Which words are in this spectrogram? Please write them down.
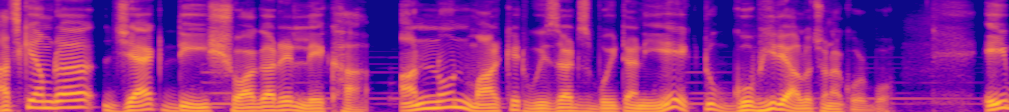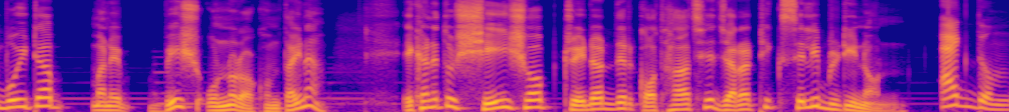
আজকে আমরা জ্যাক ডি সোয়াগারের লেখা আননোন মার্কেট উইজার্ডস বইটা নিয়ে একটু গভীরে আলোচনা করব। এই বইটা মানে বেশ অন্যরকম তাই না? এখানে তো সেই সব ট্রেডারদের কথা আছে যারা ঠিক সেলিব্রিটি নন। একদম।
